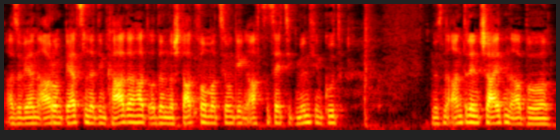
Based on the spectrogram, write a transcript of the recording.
also wer einen Aaron Berzel nicht im Kader hat oder in der Startformation gegen 1860 München, gut, müssen andere entscheiden, aber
